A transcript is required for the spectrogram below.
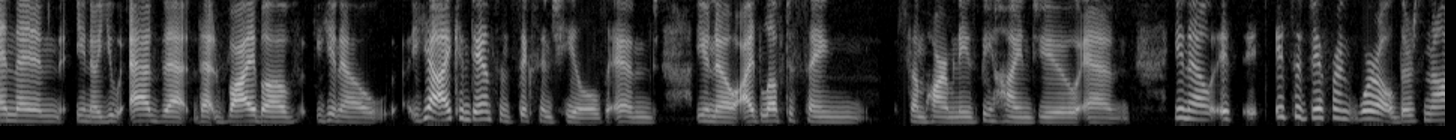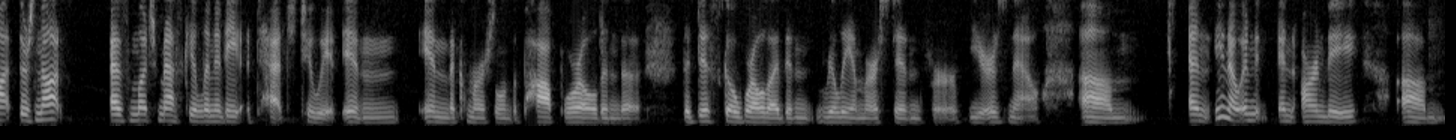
and then you know you add that that vibe of you know yeah I can dance in six inch heels and you know I'd love to sing some harmonies behind you and you know it, it it's a different world. There's not there's not as much masculinity attached to it in in the commercial and the pop world and the the disco world I've been really immersed in for years now, um, and you know, in in R and B, um,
